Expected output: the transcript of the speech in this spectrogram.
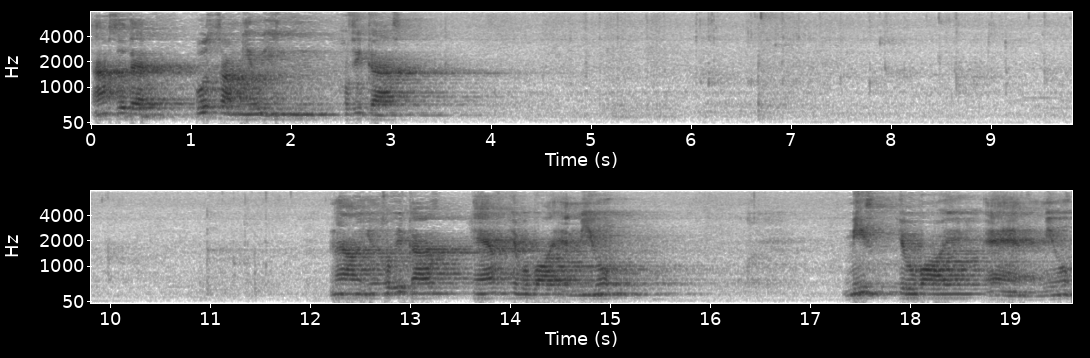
After that, put some milk in coffee glass. Now in coffee glass have Hebo Boy and milk. Mix Hebo Boy and milk.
